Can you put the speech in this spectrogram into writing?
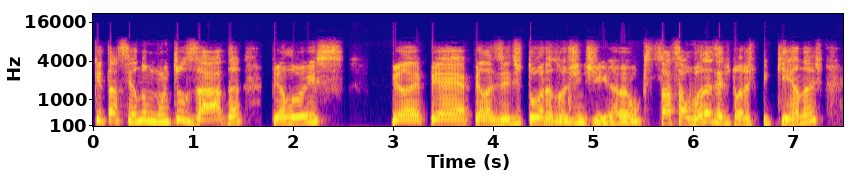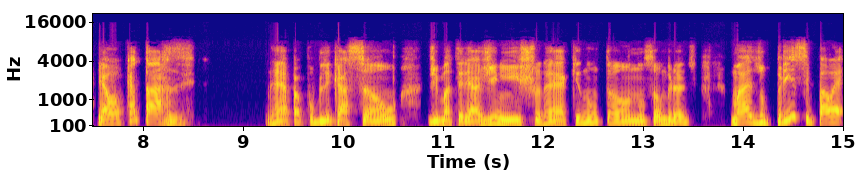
que está sendo muito usada pelos, pelas editoras hoje em dia. O que está salvando as editoras pequenas é o Catarse. Né, para publicação de materiais de nicho, né, que não, tão, não são grandes. Mas o principal é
